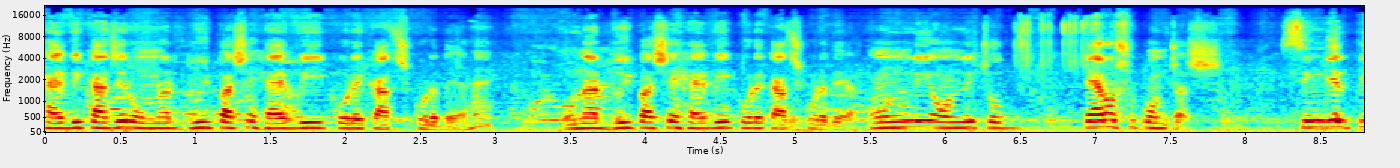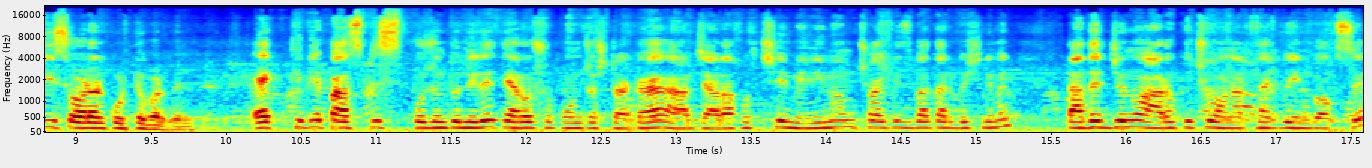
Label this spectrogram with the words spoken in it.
হ্যাভি কাজের ওনার দুই পাশে হ্যাভি করে কাজ করে দেয়া হ্যাঁ? ওনার দুই পাশে হ্যাভি করে কাজ করে দেয়া। অনলি অনলি চোদ্দ তেরোশো পঞ্চাশ। সিঙ্গেল পিস অর্ডার করতে পারবেন। এক থেকে পাঁচ পিস পর্যন্ত নিলে তেরোশো পঞ্চাশ টাকা। আর যারা হচ্ছে মিনিমাম ছয় পিস বা তার বেশি নেবেন, তাদের জন্য আরও কিছু অনার থাকবে ইনবক্সে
